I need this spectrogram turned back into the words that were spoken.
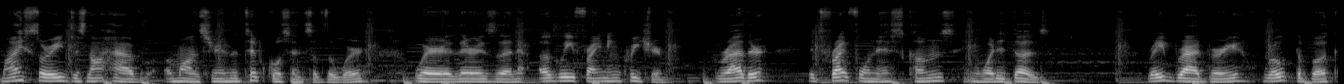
My story does not have a monster in the typical sense of the word, where there is an ugly, frightening creature. Rather, its frightfulness comes in what it does. Ray Bradbury wrote the book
